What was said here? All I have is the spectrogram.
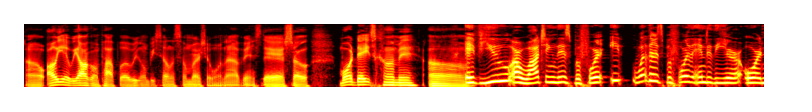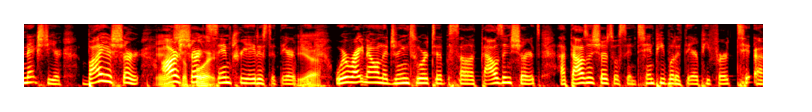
Uh, oh yeah, we all gonna pop up. We're gonna be selling some merch at one of our events there. So more dates coming. Um, If you are watching this before, whether it's before the end of the year or next year, buy a shirt. Our support. shirts send creators to therapy. Yeah. We're right now on the dream tour to sell a thousand shirts. A thousand shirts will send ten people to therapy for t- uh,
